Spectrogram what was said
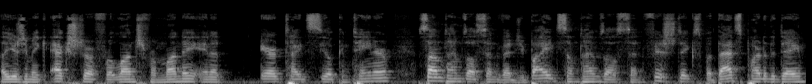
I'll usually make extra for lunch for Monday in a airtight steel container. Sometimes I'll send veggie bites, sometimes I'll send fish sticks, but that's part of the day.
